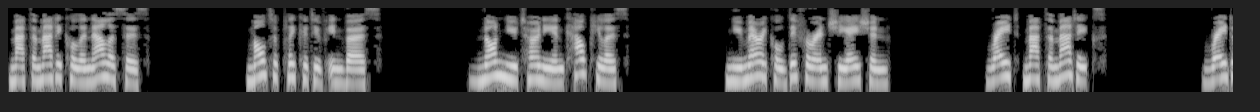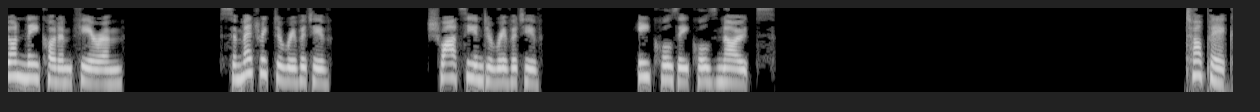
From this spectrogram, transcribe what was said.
Mathematical analysis Multiplicative inverse Non-Newtonian calculus Numerical differentiation Rate mathematics Radon-Nikodym theorem Symmetric derivative Schwarzian derivative equals equals notes Topic.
